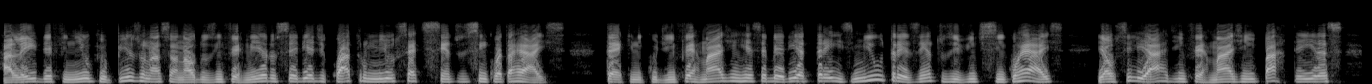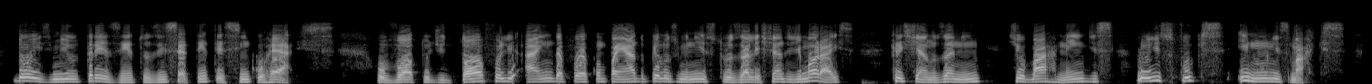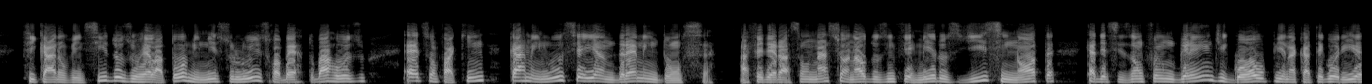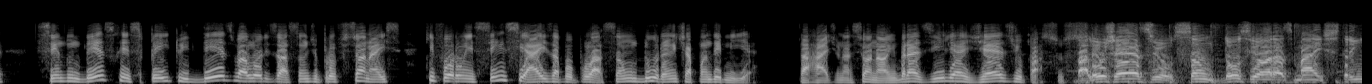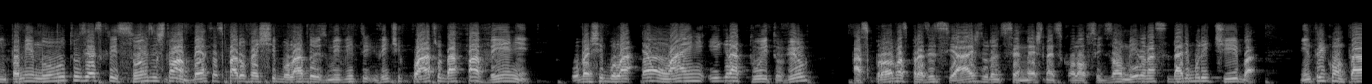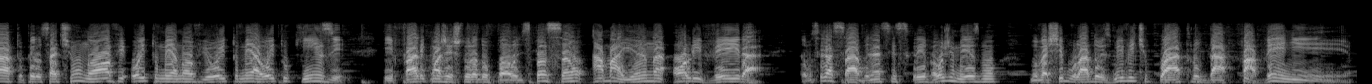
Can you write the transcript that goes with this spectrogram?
A lei definiu que o piso nacional dos enfermeiros seria de R$ 4.750. Técnico de enfermagem receberia R$ 3.325 e auxiliar de enfermagem e parteiras R$ 2.375. O voto de Toffoli ainda foi acompanhado pelos ministros Alexandre de Moraes, Cristiano Zanin, Gilmar Mendes, Luiz Fux e Nunes Marques. Ficaram vencidos o relator ministro Luiz Roberto Barroso, Edson Fachin, Carmen Lúcia e André Mendonça. A Federação Nacional dos Enfermeiros disse em nota que a decisão foi um grande golpe na categoria, sendo um desrespeito e desvalorização de profissionais que foram essenciais à população durante a pandemia. Da Rádio Nacional em Brasília, Gésio Passos. Valeu, Gésio. São 12 horas mais 30 minutos e as inscrições estão abertas para o vestibular 2024 da Favene. O vestibular é online e gratuito, viu? As provas presenciais durante o semestre na Escola Alcides Almeida, na cidade de Muritiba. Entre em contato pelo 719-8698-6815 e fale com a gestora do Polo de Expansão, a Maiana Oliveira. Então você já sabe, né? Se inscreva hoje mesmo no vestibular 2024 da Favene.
